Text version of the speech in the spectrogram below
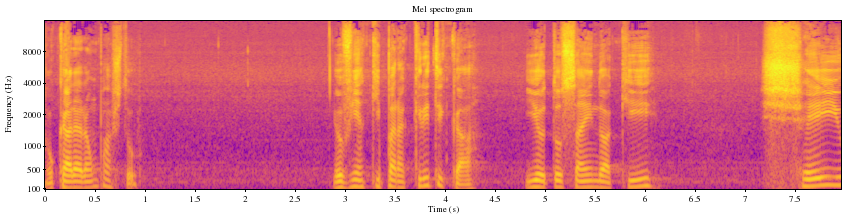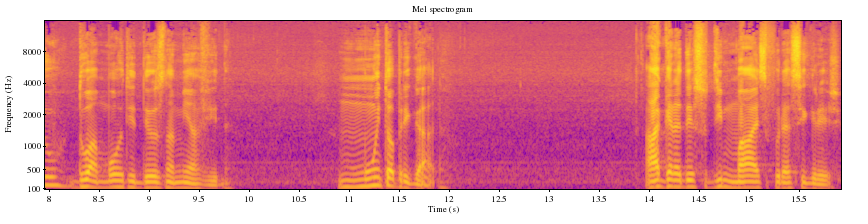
O cara era um pastor. Eu vim aqui para criticar. E eu estou saindo aqui cheio do amor de Deus na minha vida. Muito obrigado. Agradeço demais por essa igreja.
